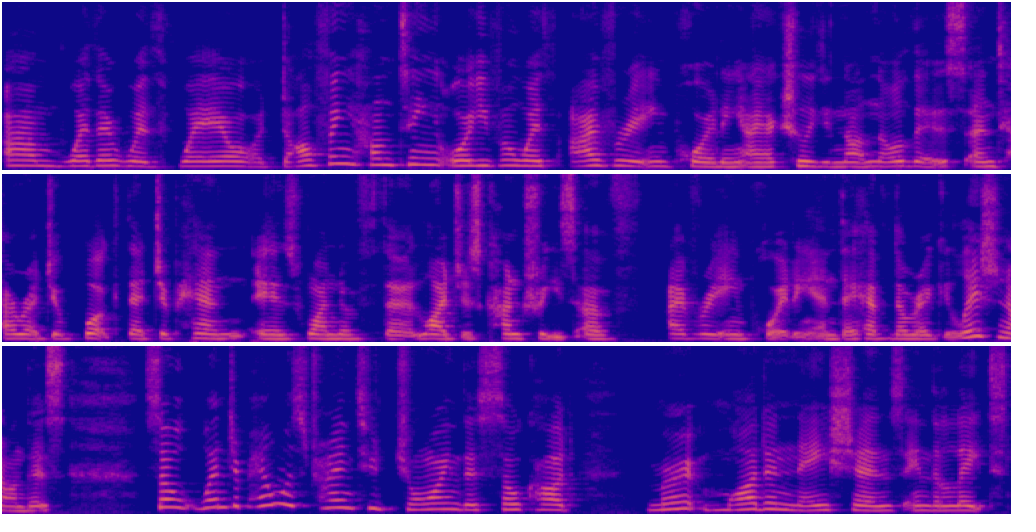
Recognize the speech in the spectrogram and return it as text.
um, whether with whale or dolphin hunting or even with ivory importing. I actually did not know this until I read your book that Japan is one of the largest countries of ivory importing and they have no regulation on this. So when Japan was trying to join the so-called modern nations in the late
